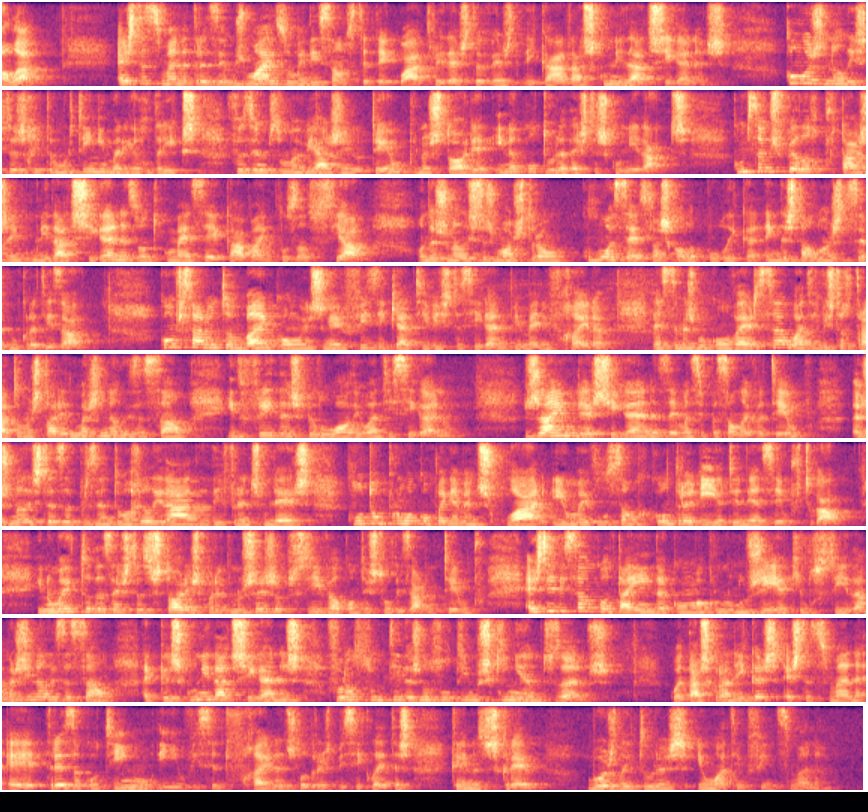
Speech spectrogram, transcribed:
Olá! Esta semana trazemos mais uma edição 74 e desta vez dedicada às comunidades ciganas. Com as jornalistas Rita Mortinho e Maria Rodrigues, fazemos uma viagem no tempo, na história e na cultura destas comunidades. Começamos pela reportagem Comunidades Ciganas, onde começa e acaba a inclusão social, onde as jornalistas mostram como o acesso à escola pública ainda está longe de ser democratizado. Conversaram também com o engenheiro físico e ativista cigano Piménio Ferreira. Nessa mesma conversa, o ativista retrata uma história de marginalização e de feridas pelo ódio anti-cigano. Já em Mulheres Ciganas, a emancipação leva tempo, as jornalistas apresentam a realidade de diferentes mulheres que lutam por um acompanhamento escolar e uma evolução que contraria a tendência em Portugal. E no meio de todas estas histórias, para que nos seja possível contextualizar no tempo, esta edição conta ainda com uma cronologia que elucida a marginalização a que as comunidades ciganas foram submetidas nos últimos 500 anos. Quanto às crónicas, esta semana é Teresa Coutinho e o Vicente Ferreira, dos Ladrões de Bicicletas, quem nos escreve. Boas leituras e um ótimo fim de semana.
